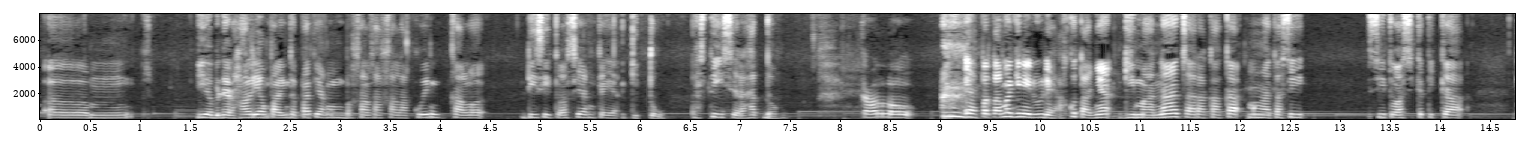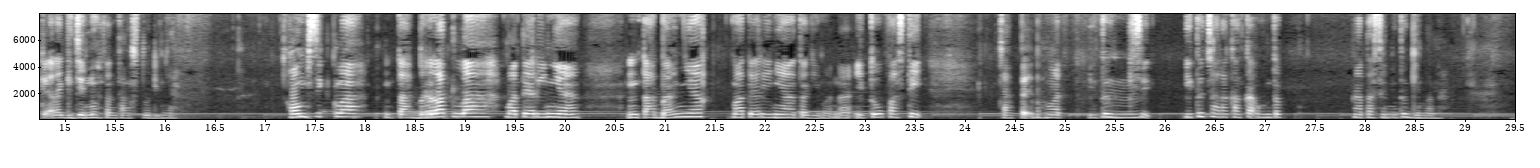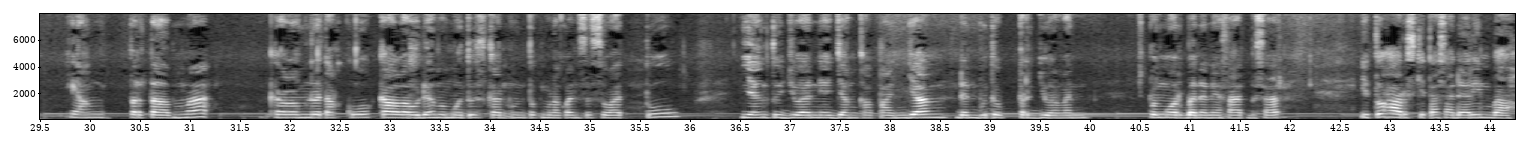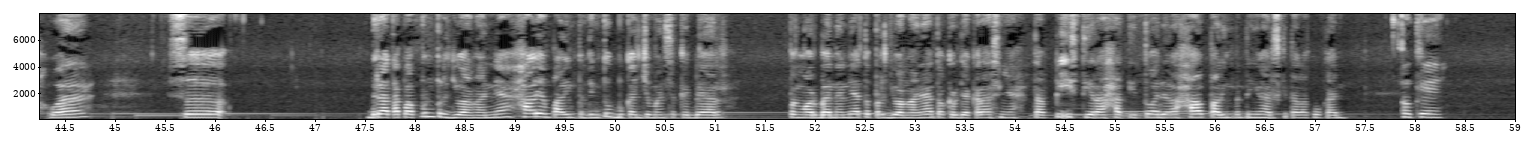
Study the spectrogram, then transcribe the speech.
um, iya benar hal yang paling tepat yang bakal kakak lakuin kalau di situasi yang kayak gitu. Pasti istirahat dong. Kalau eh pertama gini dulu deh. Aku tanya gimana cara kakak mengatasi situasi ketika kayak lagi jenuh tentang studinya? Homesick lah entah berat lah materinya entah banyak materinya atau gimana. Itu pasti capek banget. Itu hmm. si, itu cara kakak untuk ngatasin itu gimana? Yang pertama kalau menurut aku kalau udah memutuskan untuk melakukan sesuatu yang tujuannya jangka panjang dan butuh perjuangan pengorbanan yang sangat besar itu harus kita sadarin bahwa se berat apa pun perjuangannya hal yang paling penting tuh bukan cuma sekedar pengorbanannya atau perjuangannya atau kerja kerasnya, tapi istirahat itu adalah hal paling penting yang harus kita lakukan. Oke.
